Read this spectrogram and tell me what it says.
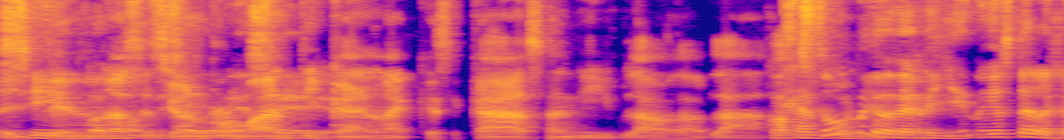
Eh, Sí, Tienen fue una sesión romántica ese- en la que se casan y bla, bla, bla. Cosas Estuvo medio de relleno, yo hasta la,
